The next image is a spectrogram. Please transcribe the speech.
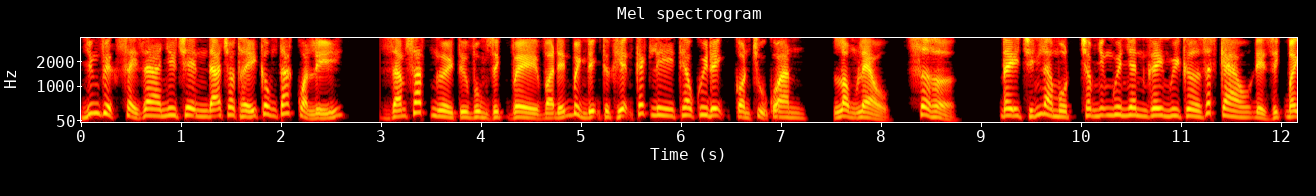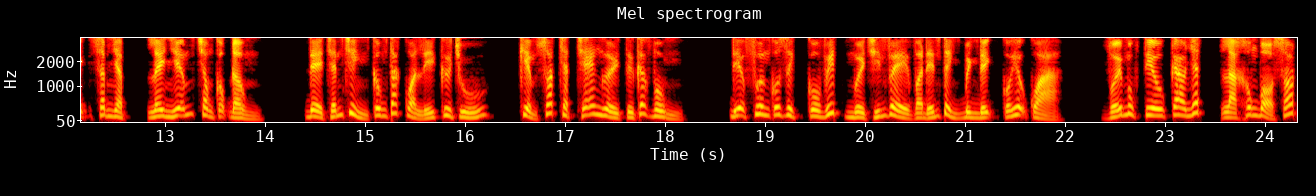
Những việc xảy ra như trên đã cho thấy công tác quản lý, giám sát người từ vùng dịch về và đến Bình Định thực hiện cách ly theo quy định còn chủ quan, lỏng lẻo, sơ hở. Đây chính là một trong những nguyên nhân gây nguy cơ rất cao để dịch bệnh xâm nhập, lây nhiễm trong cộng đồng. Để chấn chỉnh công tác quản lý cư trú, kiểm soát chặt chẽ người từ các vùng, địa phương có dịch COVID-19 về và đến tỉnh Bình Định có hiệu quả, với mục tiêu cao nhất là không bỏ sót,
